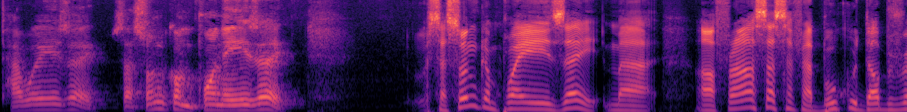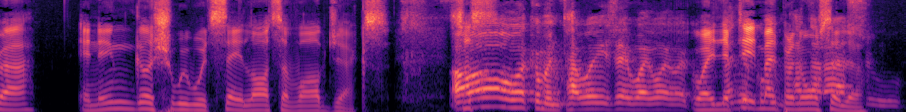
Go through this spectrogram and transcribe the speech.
Pawaisé. Ça sonne comme ponaisé. Ça sonne comme point aisé, mais en français, ça fait beaucoup d'objets. In English, we would say lots of objects. Ça, oh, ouais, comme une pawaisé, ouais, ouais, ouais. Ouais, il est Manière peut-être mal une prononcé, là. ou-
